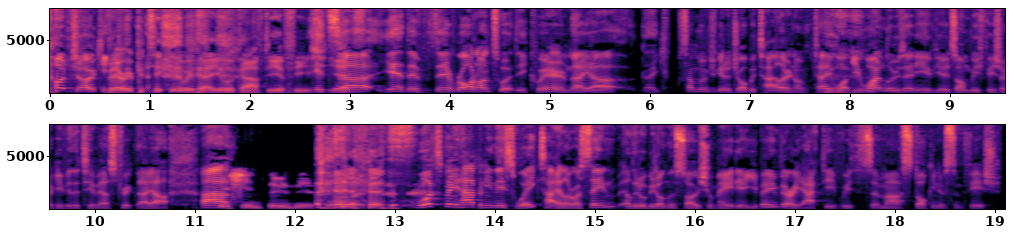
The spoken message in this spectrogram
not joking. Very particular with how you look after your fish. It's yes. uh, yeah, they're they're right onto it. The aquarium they uh they, sometimes you get a job with Taylor, and I'll tell you what, you won't lose any of your zombie fish. I'll give you the tip how strict they are. Uh, fish enthusiasts. yes. What's been happening this week, Taylor? I've seen a little bit on the social media. You've been very active with some uh, stocking of some fish.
